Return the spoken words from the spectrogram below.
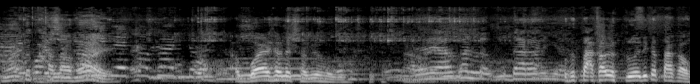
আমার তো খালা হয়। বয়স হলে সবই হবে। তাকাও একটু ওইদিকে তাকাও।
